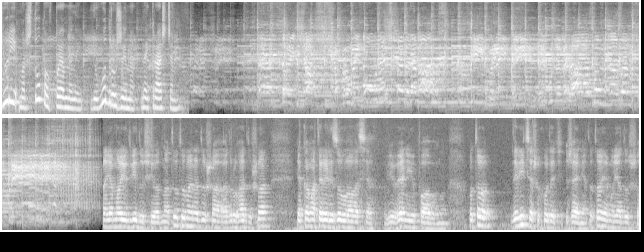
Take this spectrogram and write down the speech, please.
Юрій Марштупа впевнений, його дружина найкраща. Я маю дві душі. Одна тут у мене душа, а друга душа, яка матеріалізувалася в Євгенію Павловну. Ото дивіться, що ходить Женя, то то є моя душа.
